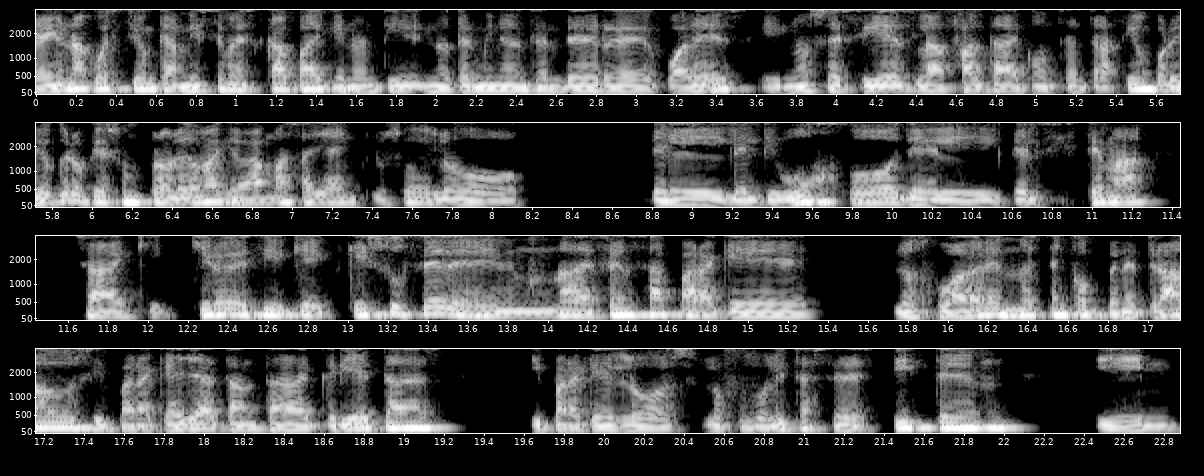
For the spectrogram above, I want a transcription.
pero hay una cuestión que a mí se me escapa y que no, termino de entender eh, cuál es, y no sé si es la falta de concentración, pero yo creo que es un problema que va más allá incluso de lo, del, dibujo, del, sistema. O sea, qui- quiero decir que qué sucede en una defensa para que los jugadores no estén compenetrados y para que haya tantas grietas y para que los, los futbolistas se despisten. ¿Y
